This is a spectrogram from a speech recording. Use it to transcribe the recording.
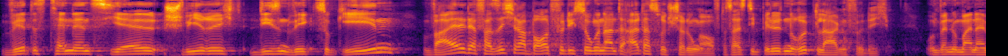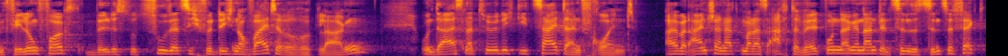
wird es tendenziell schwierig, diesen Weg zu gehen, weil der Versicherer baut für dich sogenannte Altersrückstellungen auf. Das heißt, die bilden Rücklagen für dich. Und wenn du meiner Empfehlung folgst, bildest du zusätzlich für dich noch weitere Rücklagen. Und da ist natürlich die Zeit dein Freund. Albert Einstein hat mal das achte Weltwunder genannt, den Zinseszinseffekt.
